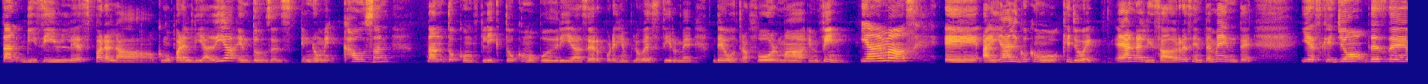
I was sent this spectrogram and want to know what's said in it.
tan visibles para la como para el día a día, entonces no me causan tanto conflicto como podría ser, por ejemplo, vestirme de otra forma, en fin. Y además, eh, hay algo como que yo he, he analizado recientemente, y es que yo desde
